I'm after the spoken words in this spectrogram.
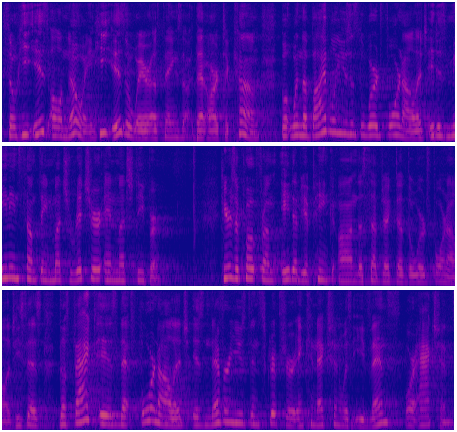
so he is all knowing. He is aware of things that are to come. But when the Bible uses the word foreknowledge, it is meaning something much richer and much deeper. Here's a quote from A.W. Pink on the subject of the word foreknowledge. He says, The fact is that foreknowledge is never used in Scripture in connection with events or actions.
